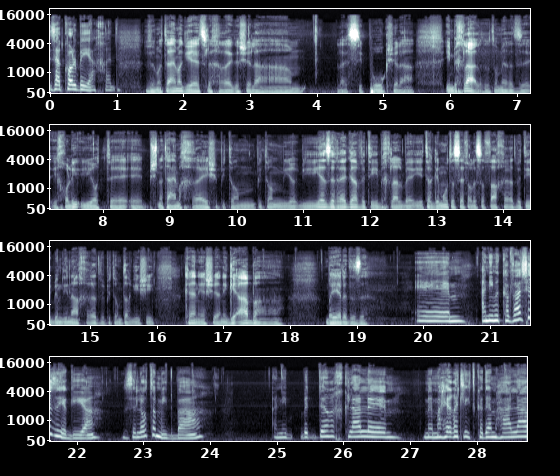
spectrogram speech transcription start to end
זה הכל ביחד. ומתי מגיע אצלך הרגע של ה... לסיפוק של ה... אם בכלל, זאת אומרת, זה יכול להיות אה, אה, שנתיים אחרי, שפתאום פתאום יהיה איזה רגע ותהיי בכלל, ב... יתרגמו את הספר לשפה אחרת ותהיי במדינה אחרת, ופתאום תרגישי, כן, יש, אני גאה ב... בילד הזה. אמ, אני מקווה שזה יגיע, זה לא תמיד בא. אני בדרך כלל אה, ממהרת להתקדם הלאה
